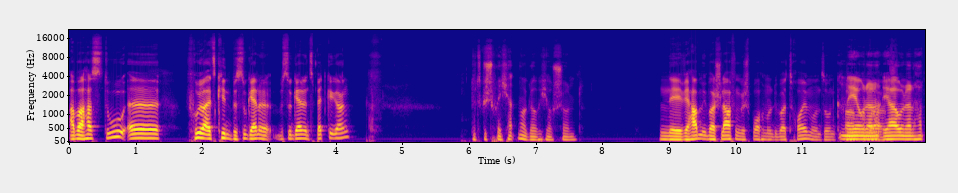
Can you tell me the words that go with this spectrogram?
Aber hast du, äh, früher als Kind, bist du gerne, bist du gerne ins Bett gegangen? Das Gespräch hatten wir, glaube ich, auch schon. Nee, wir haben über Schlafen gesprochen und über Träume und so ein Kram. nee, und dann, ja, und dann hat,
